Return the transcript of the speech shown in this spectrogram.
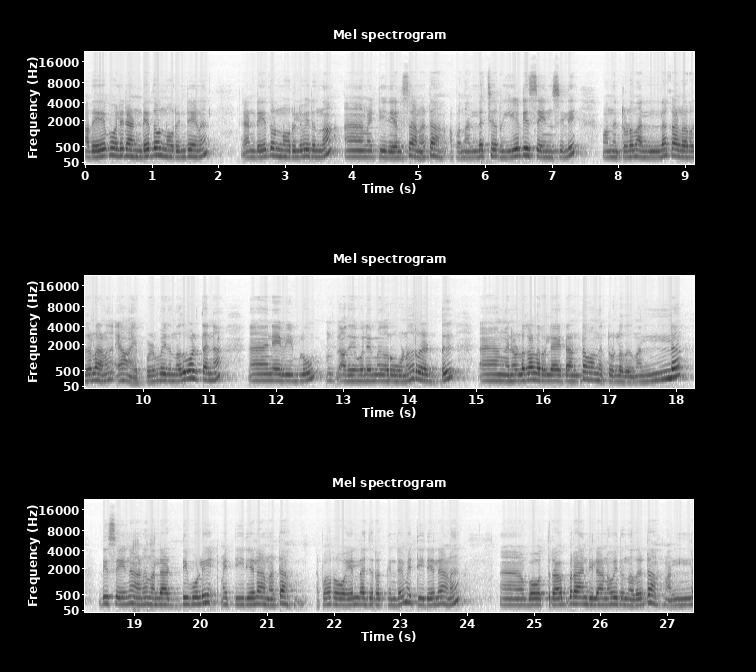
അതേപോലെ രണ്ടേ തൊണ്ണൂറിന്റെയാണ്. രണ്ടേ തൊണ്ണൂറിൽ വരുന്ന മെറ്റീരിയൽസാണ് കേട്ടോ അപ്പോൾ നല്ല ചെറിയ ഡിസൈൻസിൽ വന്നിട്ടുള്ള നല്ല കളറുകളാണ്. ആ എപ്പോഴും വരുന്നത് പോലെ തന്നെ നേവി ബ്ലൂ അതേപോലെ മെറൂണ് റെഡ് അങ്ങനെയുള്ള കളറിലായിട്ടാണ് കേട്ടോ വന്നിട്ടുള്ളത്. നല്ല ഡിസൈനാണ് നല്ല അടിപൊളി മെറ്റീരിയലാണ് കേട്ടോ അപ്പോൾ റോയൽ അജറക്കിന്റെ മെറ്റീരിയലാണ് ബോത്ര ബ്രാൻഡിലാണ് വരുന്നത് കേട്ടോ നല്ല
